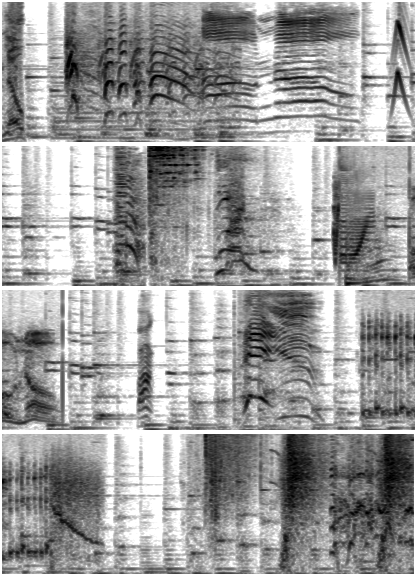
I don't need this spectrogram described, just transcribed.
Nope. Oh, hey, you!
